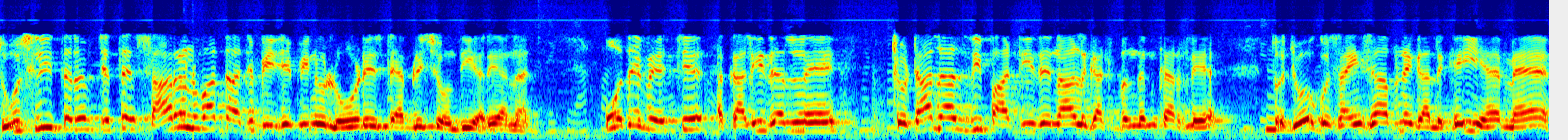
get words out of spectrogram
ਦੂਸਰੀ ਤਰਫ ਜਿੱਥੇ ਸਾਰਨ ਵੱਧ ਅੱਜ ਬੀਜੇਪੀ ਨੂੰ ਲੋੜ ਐਸਟੈਬਲਿਸ਼ ਹੁੰਦੀ ਹਰਿਆਣਾ 'ਚ। ਉਹਦੇ ਵਿੱਚ ਅਕਾਲੀ ਦਲ ਨੇ ਛੋਟਾ ਲਾਲ ਦੀ ਪਾਰਟੀ ਦੇ ਨਾਲ ਗਠਬੰਧਨ ਕਰ ਲਿਆ। ਤਾਂ ਜੋ ਗੁਸਾਈ ਸਾਹਿਬ ਨੇ ਗੱਲ ਕਹੀ ਹੈ, ਮੈਂ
